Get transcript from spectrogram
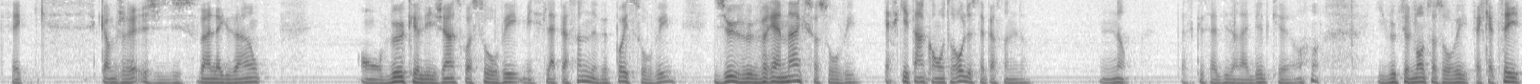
Fait que, comme je, dis souvent l'exemple, on veut que les gens soient sauvés, mais si la personne ne veut pas être sauvée, Dieu veut vraiment qu'il soit sauvé. Est-ce qu'il est en contrôle de cette personne-là? Non. Parce que ça dit dans la Bible qu'il veut que tout le monde soit sauvé. Fait que, tu sais,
